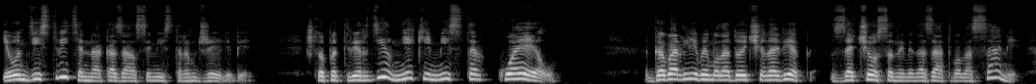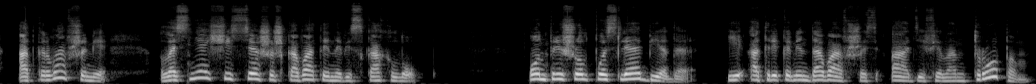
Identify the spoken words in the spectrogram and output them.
И он действительно оказался мистером Джеллиби, что подтвердил некий мистер Куэйл, говорливый молодой человек с зачесанными назад волосами, открывавшими лоснящийся шишковатый на висках лоб. Он пришел после обеда и, отрекомендовавшись Аде филантропом,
